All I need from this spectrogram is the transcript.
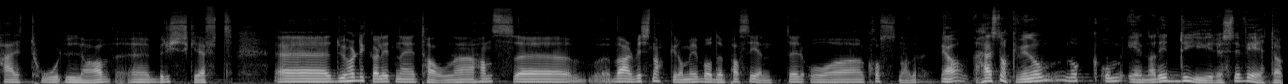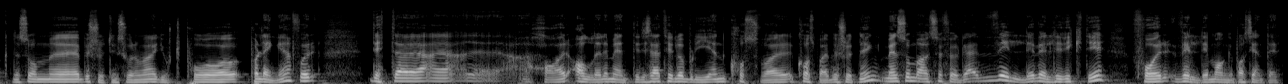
HER2-lav brystkreft. Du har dykka litt ned i tallene, Hans. Hva er det vi snakker om i både pasienter og kostnader? Ja, Her snakker vi nok om en av de dyreste vedtakene som Beslutningsforum har gjort på, på lenge. for dette eh, har alle elementer i seg til å bli en kostbar, kostbar beslutning, men som selvfølgelig er veldig veldig viktig for veldig mange pasienter.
